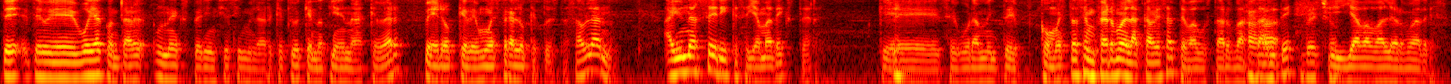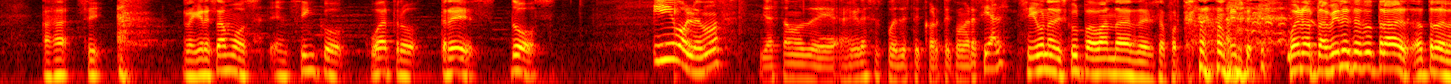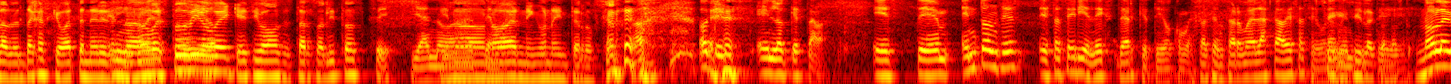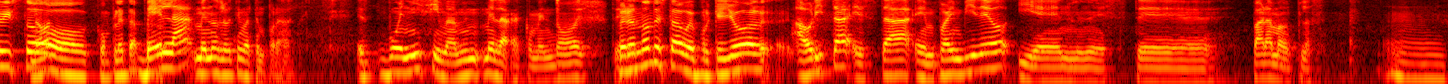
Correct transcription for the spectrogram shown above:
te, te, voy a contar una experiencia similar que tuve que no tiene nada que ver, pero que demuestra lo que tú estás hablando. Hay una serie que se llama Dexter, que seguramente como estás enfermo en la cabeza te va a gustar bastante de hecho. y ya va a valer madres. Ajá, sí. Regresamos en 5, 4, 3, 2. Y volvemos. Ya estamos de regreso después de este corte comercial. Sí, una disculpa, banda, desafortunadamente. bueno, también esa es otra, otra de las ventajas que va a tener el, nuevo, estudio, güey, que sí vamos a estar solitos. Sí, ya no. Y no, no va a haber ninguna interrupción. Ok, en lo que estaba. Este, entonces, esta serie Dexter, que te digo, como estás enfermo de la cabeza, seguramente. Sí, sí, la conozco. No la he visto completa. Vela, menos la última temporada. Es buenísima, a mí me la recomendó este... ¿Pero en dónde está, güey? Porque yo... Ahorita está en Prime Video y en este... Paramount Plus. Mm.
